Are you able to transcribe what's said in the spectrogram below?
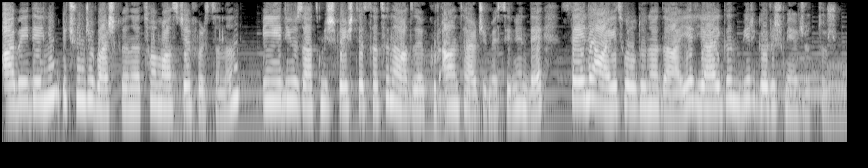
ABD'nin 3. Başkanı Thomas Jefferson'ın 1765'te satın aldığı Kur'an tercümesinin de Sale'e ait olduğuna dair yaygın bir görüş mevcuttur.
